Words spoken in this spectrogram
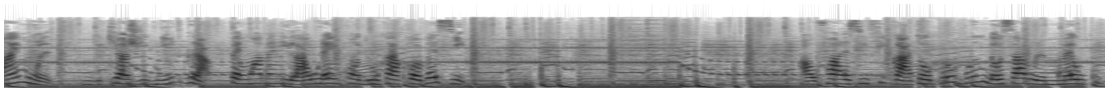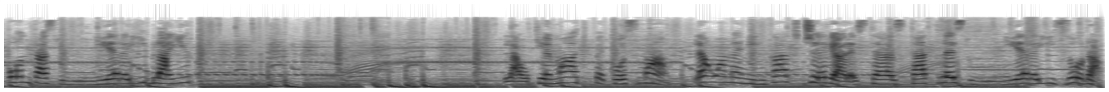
Mai mult, Dic i-a jignit grav pe oamenii Laurei Codruca Covesi. Au falsificat o probă în dosarul meu cu Ponta sublinierei Blair. L-au chemat pe Cosma, l-au amenincat ce le arestează statele sublinierei Zora.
